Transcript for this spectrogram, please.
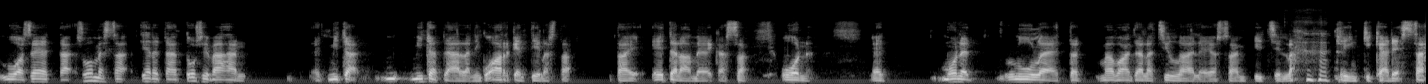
luo se, että Suomessa tiedetään tosi vähän, että mitä, mitä täällä niin kuin Argentiinasta tai Etelä-Amerikassa on. Et monet luulee, että mä vaan täällä chillailen jossain pitsillä rinkki kädessä.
